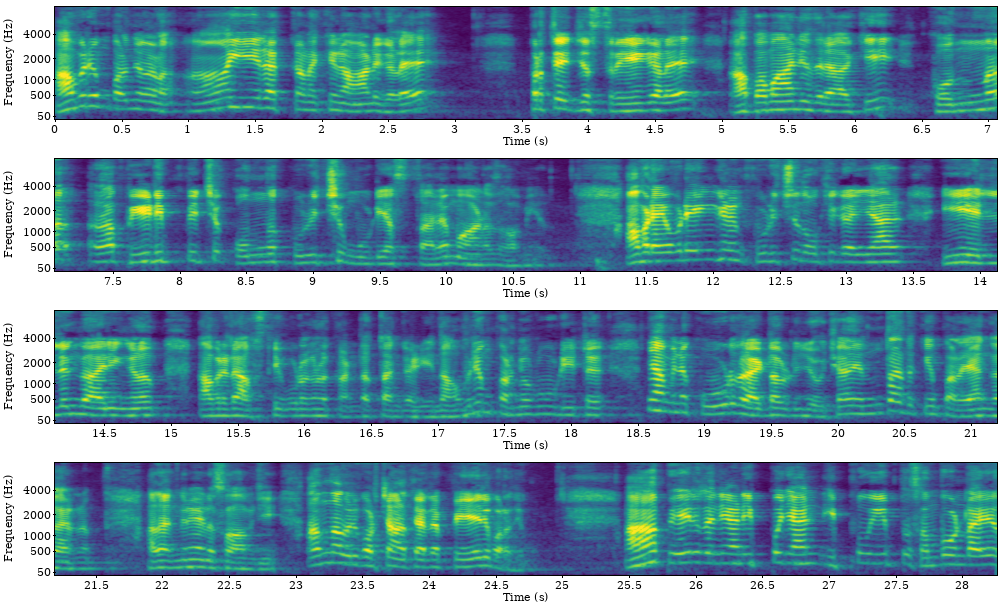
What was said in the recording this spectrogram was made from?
അവരും പറഞ്ഞതാണ് ആയിരക്കണക്കിന് ആളുകളെ പ്രത്യേകിച്ച് സ്ത്രീകളെ അപമാനിതരാക്കി കൊന്ന് പീഡിപ്പിച്ച് കൊന്ന് കുഴിച്ചു മൂടിയ സ്ഥലമാണ് സ്വാമിയത് അവിടെ എവിടെയെങ്കിലും കുഴിച്ചു നോക്കിക്കഴിഞ്ഞാൽ ഈ എല്ലും കാര്യങ്ങളും അവരുടെ അസ്ഥികൂടങ്ങൾ കണ്ടെത്താൻ കഴിയുന്ന അവരും പറഞ്ഞോട് കൂടിയിട്ട് ഞാൻ പിന്നെ കൂടുതലായിട്ട് അവരോട് ചോദിച്ചു. അത് എന്താ ഇതൊക്കെയും പറയാൻ കാരണം? അതങ്ങനെയാണ് സ്വാമിജി? അന്ന് അവർ കുറച്ച് ആൾക്കാരുടെ പേര് പറഞ്ഞു. ആ പേര് തന്നെയാണ് ഇപ്പോൾ ഞാൻ ഇപ്പോൾ ഈ സംഭവം ഉണ്ടായ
